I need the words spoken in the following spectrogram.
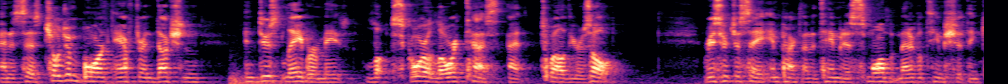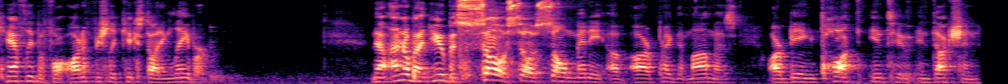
and it says children born after induction induced labor may lo- score lower tests at 12 years old. Researchers say impact on attainment is small, but medical teams should think carefully before artificially kickstarting labor. Now, I don't know about you, but so, so, so many of our pregnant mamas are being talked into induction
